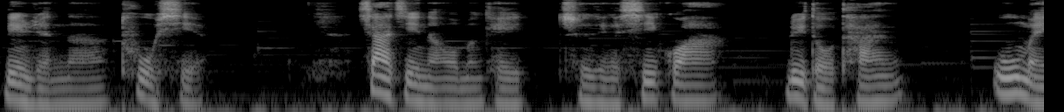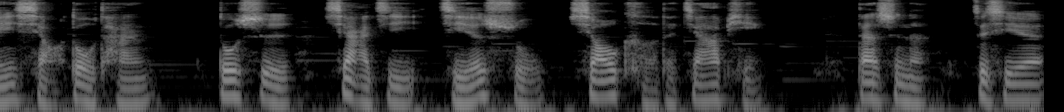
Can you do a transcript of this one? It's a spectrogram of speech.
令人呢吐血。夏季呢，我们可以吃这个西瓜、绿豆汤、乌梅小豆汤，都是夏季解暑消渴的佳品。但是呢，这些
